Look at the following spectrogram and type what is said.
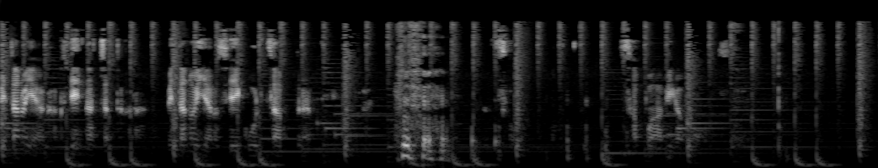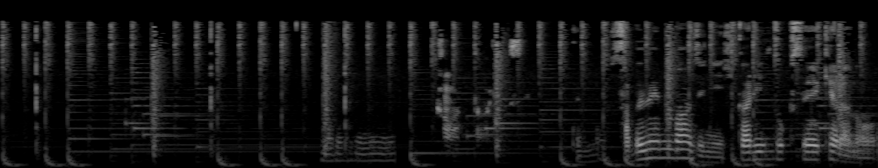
メタノイアが確定になっちゃったから、メタノイアの成功率アップなんていう。そう。サポアビがもう、なるほどね。変わったわけですね。サブメンバー時に光属性キャラの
